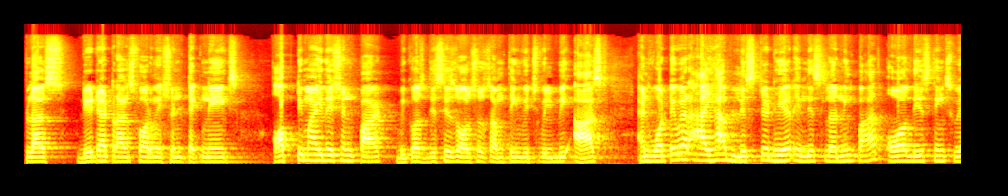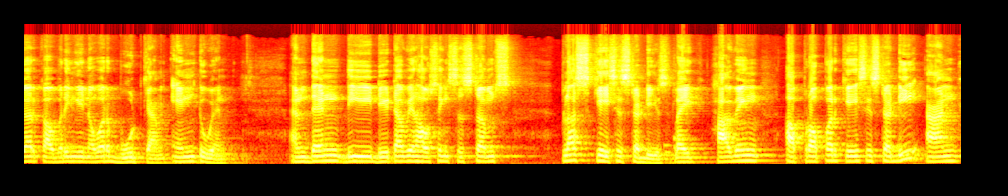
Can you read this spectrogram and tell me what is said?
plus data transformation techniques, optimization part, because this is also something which will be asked and whatever I have listed here in this learning path, all these things we are covering in our bootcamp end to end. And then the data warehousing systems plus case studies, like having a proper case study and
